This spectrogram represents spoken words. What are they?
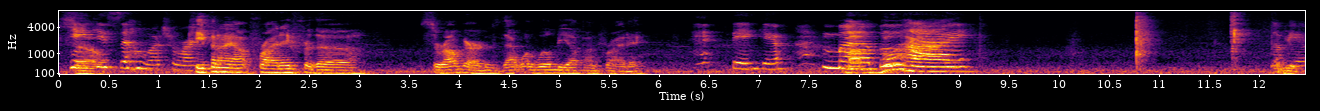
Thank you so much for keep an eye out Friday for the Sorrel Gardens. That one will be up on Friday. Thank you. Mabuhay. Mabuhay. Love you.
